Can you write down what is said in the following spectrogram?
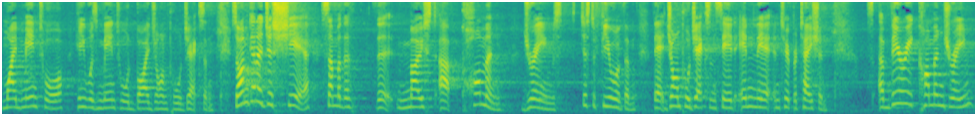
my mentor. He was mentored by John Paul Jackson. So I'm going to just share some of the, the most uh, common dreams, just a few of them, that John Paul Jackson said in their interpretation. A very common dream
